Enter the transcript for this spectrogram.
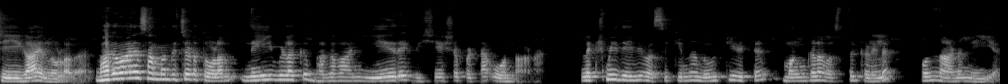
ചെയ്യുക എന്നുള്ളത്. ഭഗവാനെ സംബന്ധിച്ചിടത്തോളം നെയ്വിളക്ക് ഭഗവാൻ ഏറെ വിശേഷപ്പെട്ട ഒന്നാണ്. ലക്ഷ്മി ദേവി വസിക്കുന്ന നൂറ്റിയെട്ട് മംഗള വസ്തുക്കളിൽ ഒന്നാണ് നെയ്യ്.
